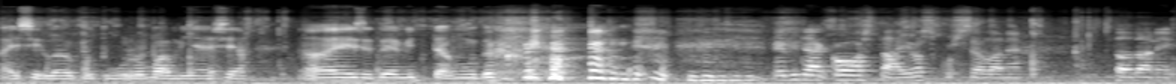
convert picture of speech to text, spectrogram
ai sillä on joku turvamies ja ai ei se tee mitään muuta kuin... Me pitää koostaa joskus sellainen tota, niin,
